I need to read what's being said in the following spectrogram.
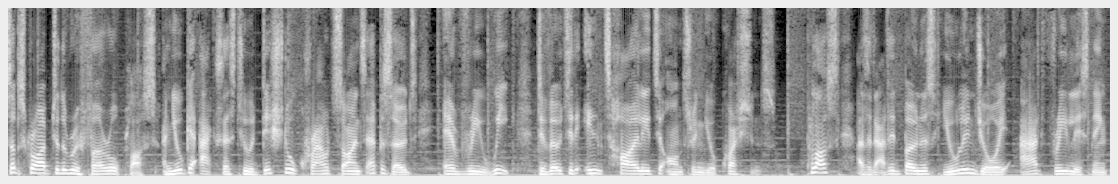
Subscribe to the Referral Plus and you'll get access to additional crowd science episodes every week devoted entirely to answering your questions. Plus, as an added bonus, you'll enjoy ad free listening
